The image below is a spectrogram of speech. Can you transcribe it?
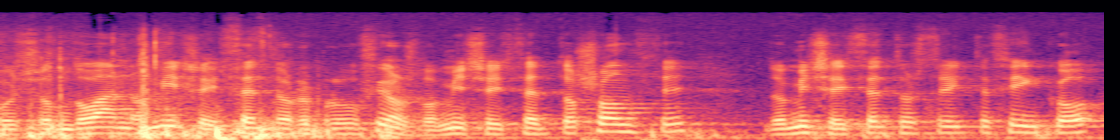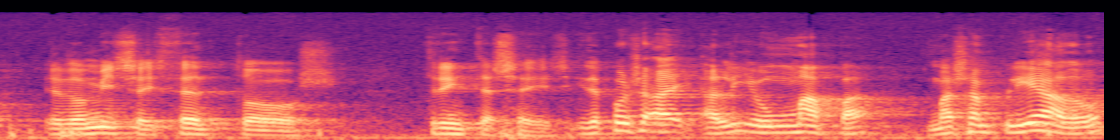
pois son do ano 1600 reproduccións, do 1611, do 1635 e do 1636. E depois hai ali un mapa máis ampliado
